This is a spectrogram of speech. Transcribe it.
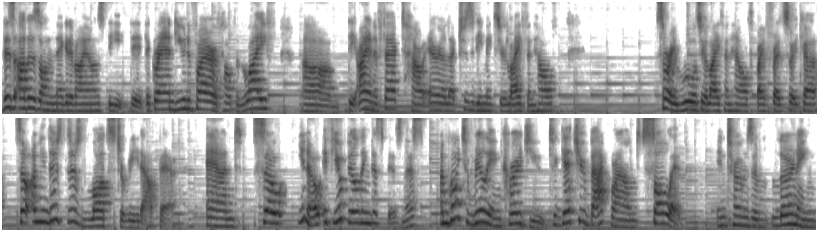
There's others on negative ions, the, the, the grand unifier of health and life, um, the ion effect, how air electricity makes your life and health. Sorry, rules your life and health by Fred Soyka. So I mean, there's there's lots to read out there. And so, you know, if you're building this business, I'm going to really encourage you to get your background solid in terms of learning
